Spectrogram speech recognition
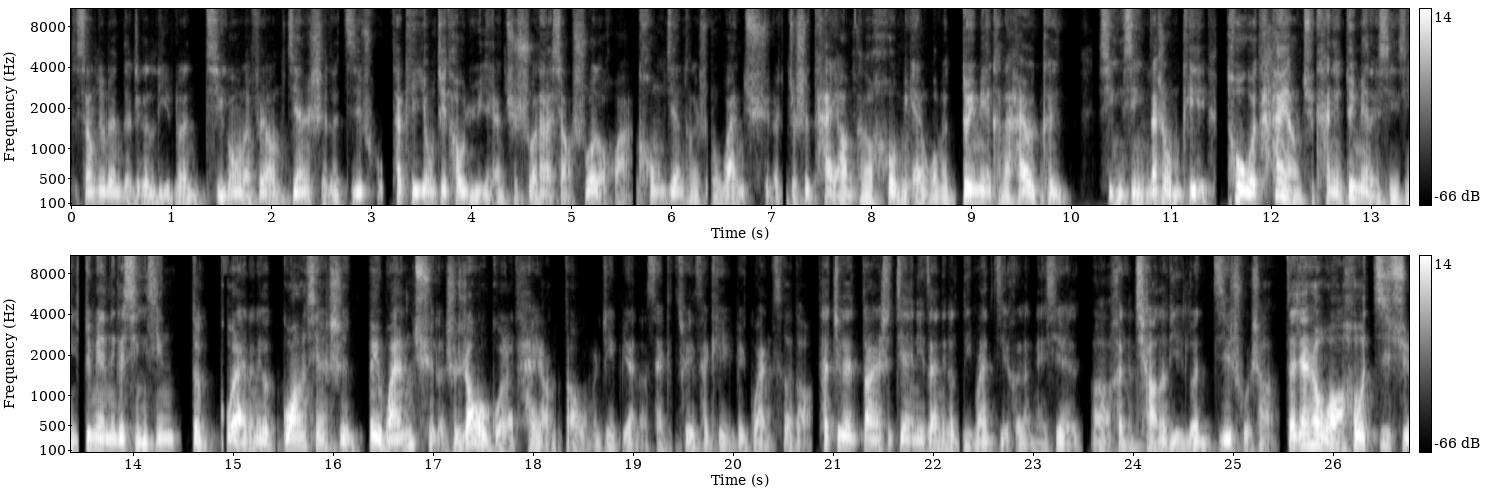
相对论的这个理论提供了非常坚实的基础，他可以用这套语言去说他想说的话。空间可能是弯曲的，就是太阳可能后面我们对面可能还有可以。行星，但是我们可以透过太阳去看见对面的行星，对面那个行星的过来的那个光线是被弯曲的，是绕过了太阳到我们这边的，才所以才可以被观测到。它这个当然是建立在那个黎曼几何的那些呃很强的理论基础上，再加上往后继续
